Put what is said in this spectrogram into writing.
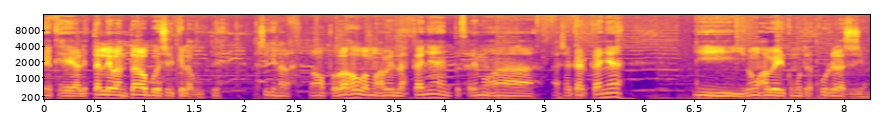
ya que al estar levantado puede ser que les guste. Así que nada, vamos para abajo, vamos a ver las cañas, empezaremos a, a sacar cañas y vamos a ver cómo transcurre la sesión.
